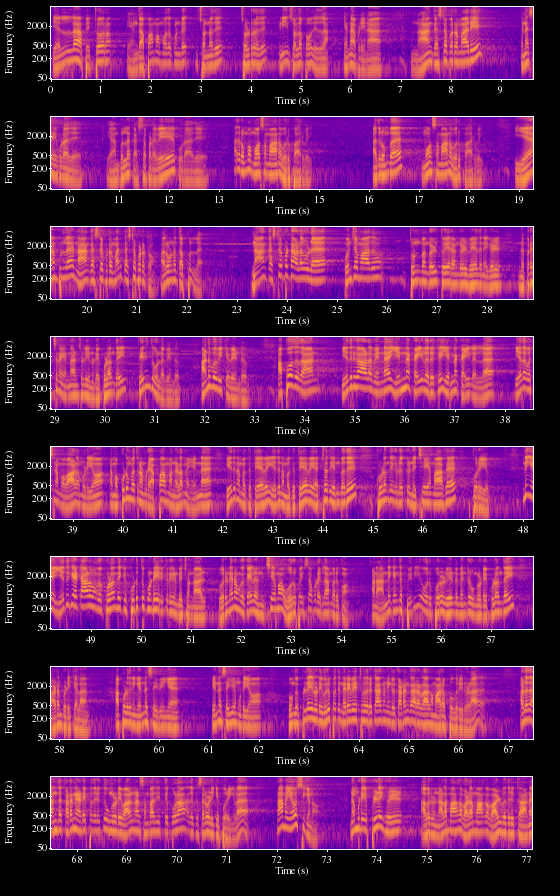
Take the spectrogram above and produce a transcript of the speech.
எல்லா பெற்றோரும் எங்கள் அப்பா அம்மா முதற்கொண்டு சொன்னது சொல்கிறது இனியும் சொல்லப் போவது இதுதான். என்ன அப்படின்னா நான் கஷ்டப்படுற மாதிரி என்ன செய்யக்கூடாது? என் பிள்ளை கஷ்டப்படவே கூடாது. அது ரொம்ப மோசமான ஒரு பார்வை. அது ரொம்ப மோசமான ஒரு பார்வை. என் பிள்ளை நான் கஷ்டப்படுற மாதிரி கஷ்டப்படட்டும். அதில் ஒன்றும் தப்பு இல்லை. நான் கஷ்டப்பட்ட அளவில் கொஞ்சமாதும் துன்பங்கள் துயரங்கள் வேதனைகள் இந்த பிரச்சனை என்னான்னு சொல்லி என்னுடைய குழந்தை தெரிந்து கொள்ள வேண்டும். அனுபவிக்க வேண்டும். அப்போதுதான் எதிர்காலம் என்ன என்ன கையில் இருக்குது என்ன கையில் இல்லை எதை வச்சு நம்ம வாழ முடியும் நம்ம குடும்பத்தில் நம்முடைய அப்பா அம்மா நிலைமை என்ன எது நமக்கு தேவை எது நமக்கு தேவையற்றது என்பது குழந்தைகளுக்கு நிச்சயமாக புரியும். நீங்கள் எது கேட்டாலும் உங்கள் குழந்தைக்கு கொடுத்து கொண்டே இருக்கிறீர்கள் என்று சொன்னால் ஒரு நேரம் உங்கள் கையில் நிச்சயமாக ஒரு பைசா கூட இல்லாமல் இருக்கும். ஆனால் அன்னைக்கு எங்கே பெரிய ஒரு பொருள் வேண்டும் என்று உங்களுடைய குழந்தை அடம் பிடிக்கலாம். அப்பொழுது நீங்கள் என்ன செய்வீங்க? என்ன செய்ய முடியும்? உங்கள் பிள்ளைகளுடைய விருப்பத்தை நிறைவேற்றுவதற்காக நீங்கள் கடன்காரர்களாக மாறப்போகிறீர்களா? அல்லது அந்த கடனை அடைப்பதற்கு உங்களுடைய வாழ்நாள் சம்பாதித்து போலாம் அதுக்கு செலவழிக்க போகிறீங்களா நாம் யோசிக்கணும். நம்முடைய பிள்ளைகள் அவர்கள் நலமாக வளமாக வாழ்வதற்கான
